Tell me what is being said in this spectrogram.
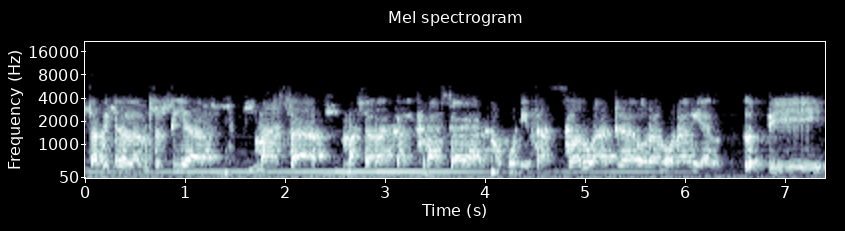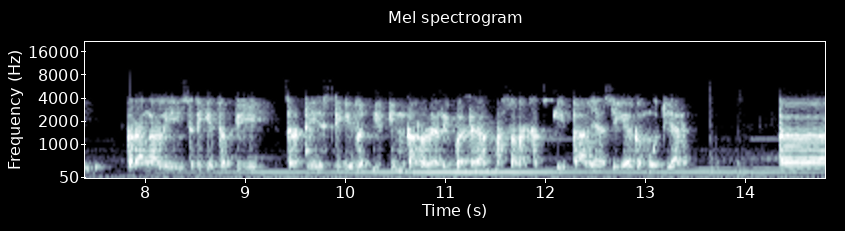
Tapi dalam setiap masa masyarakat, masa komunitas, selalu ada orang-orang yang lebih barangkali sedikit lebih cerdik, sedikit lebih pintar daripada masyarakat sekitarnya. Sehingga kemudian uh,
